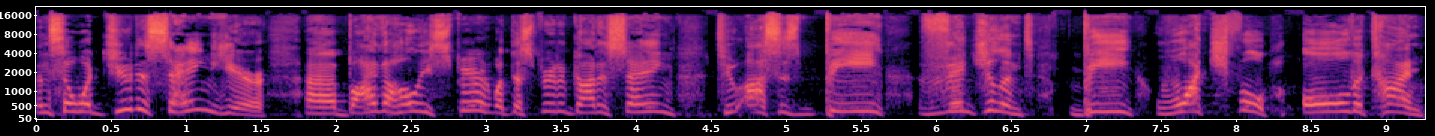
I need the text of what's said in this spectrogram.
And so, what Jude is saying here uh, by the Holy Spirit, what the Spirit of God is saying to us is be vigilant, be watchful all the time.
